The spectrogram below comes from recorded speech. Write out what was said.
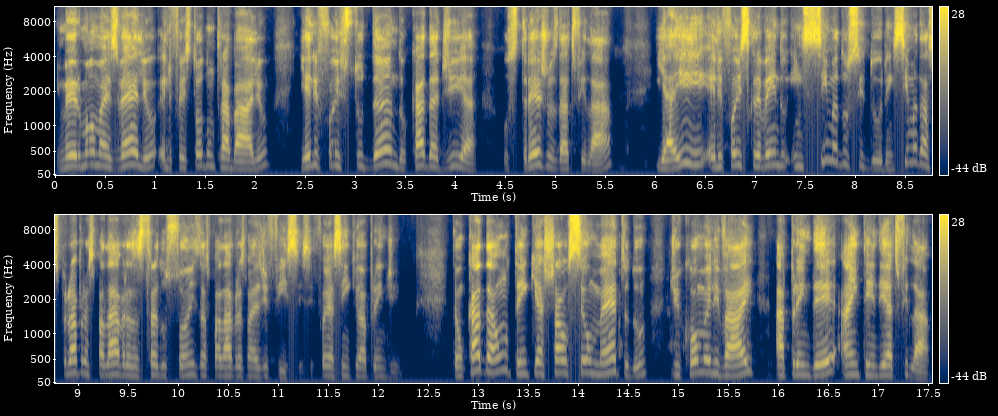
E meu irmão mais velho, ele fez todo um trabalho, e ele foi estudando cada dia os trechos da Tfilá, e aí ele foi escrevendo em cima do Sidur, em cima das próprias palavras, as traduções das palavras mais difíceis. E foi assim que eu aprendi. Então cada um tem que achar o seu método de como ele vai aprender a entender a Tfilá.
